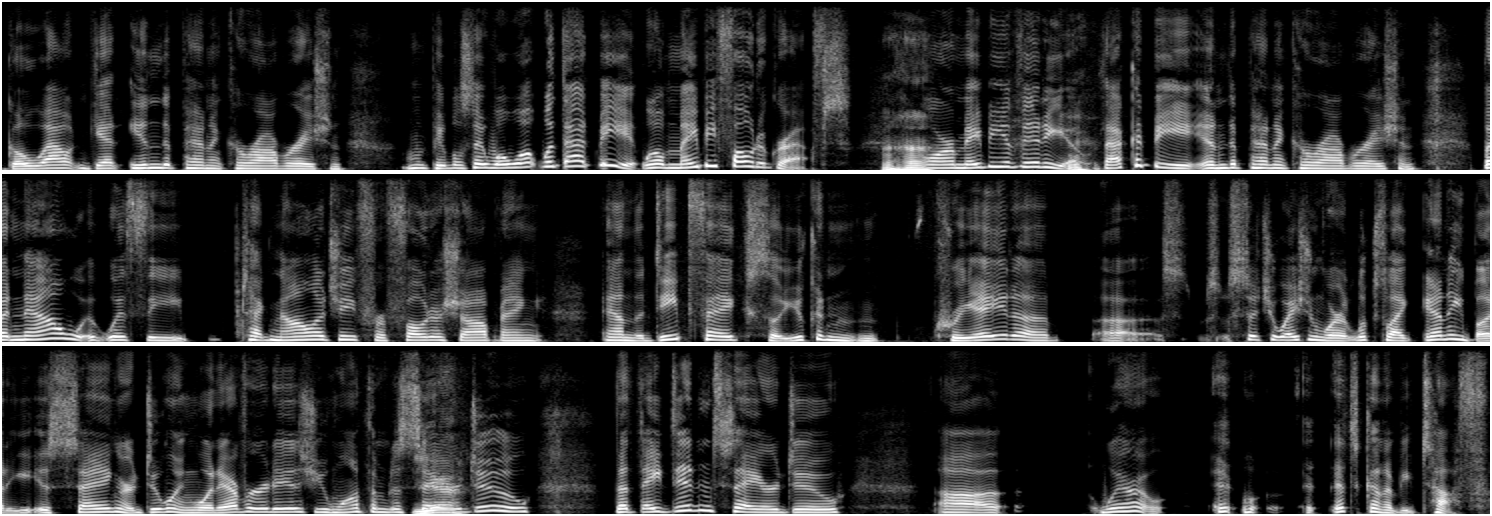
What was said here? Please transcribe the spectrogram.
Go out and get independent corroboration. When people say, well, what would that be? Well, maybe photographs uh-huh. or maybe a video. Yeah. That could be independent corroboration. But now with the technology for photoshopping and the deep fakes, so you can create a a situation where it looks like anybody is saying or doing whatever it is you want them to say Yeah. or do that they didn't say or do, uh, where it, it's going to be tough.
